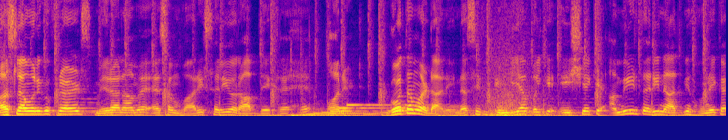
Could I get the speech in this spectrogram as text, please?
वालेकुम फ्रेंड्स, मेरा नाम है एस एम वारिस अली और आप देख रहे हैं ऑन इट गौतम अडानी न सिर्फ़ इंडिया बल्कि एशिया के अमीर तरीन आदमी होने का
